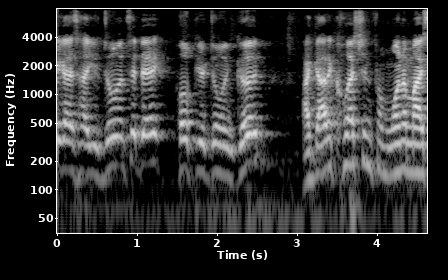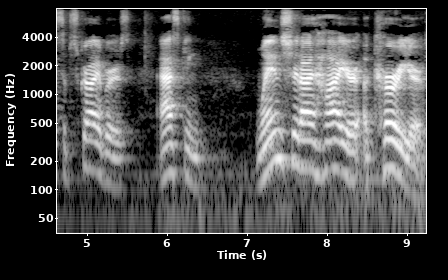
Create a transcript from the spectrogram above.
Hey guys, how you doing today? Hope you're doing good. I got a question from one of my subscribers asking, when should I hire a courier?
